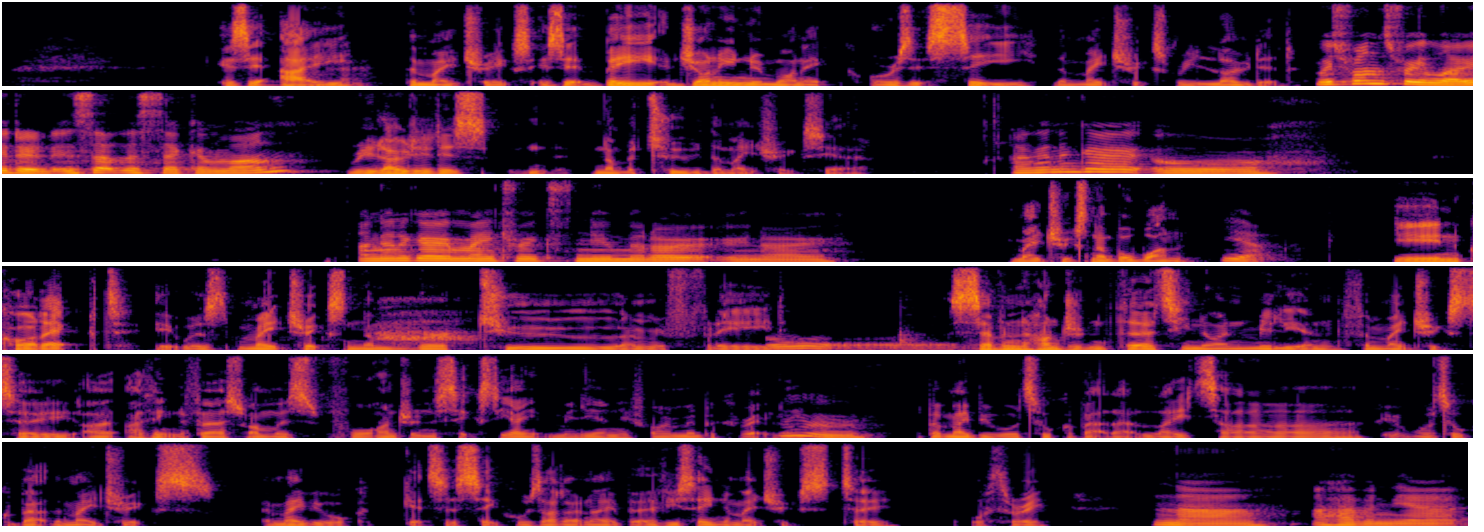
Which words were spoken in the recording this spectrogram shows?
Is it A. The Matrix? Is it B, Johnny Mnemonic? Or is it C, The Matrix Reloaded? Which one's reloaded? Is that the second one? Reloaded is n- number two, The Matrix, yeah. I'm gonna go. Oh, I'm gonna go Matrix numero uno. Matrix number one. Yeah. Incorrect. It was Matrix number two, I'm afraid. Oh. 739 million for Matrix 2. I, I think the first one was 468 million, if I remember correctly. Hmm. but maybe we'll talk about that later. We'll talk about the Matrix, and maybe we'll get to the sequels. I don't know, but have you seen the Matrix two or three? No, I haven't yet.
